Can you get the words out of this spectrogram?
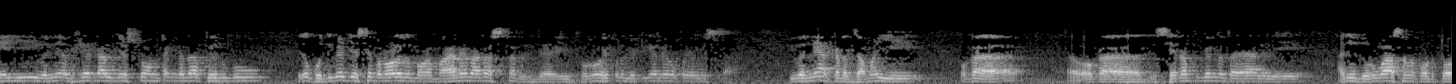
నెయ్యి ఇవన్నీ అభిషేకాలు చేస్తూ ఉంటాం కదా పెరుగు. ఏదో కొద్దిగా చేస్తే పర్వాలేదు బాగానే పారేస్తారు. ఈ పురోహితులు గట్టిగానే ఉపయోగిస్తారు. ఇవన్నీ అక్కడ జమయ్యి ఒక ఒక సిరప్ కింద తయారయ్యి అది దుర్వాసన కొడుతో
